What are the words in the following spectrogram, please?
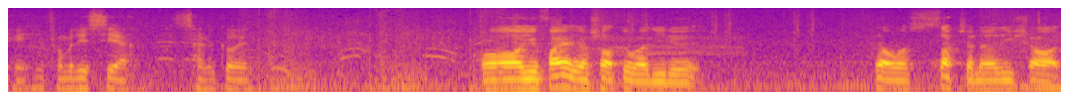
Okay, from this here, it's time to go in. Oh, you fired your shot too early, dude. That was such an early shot.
